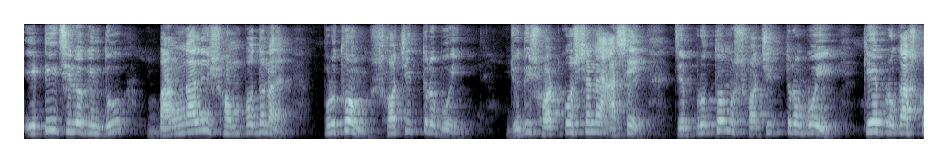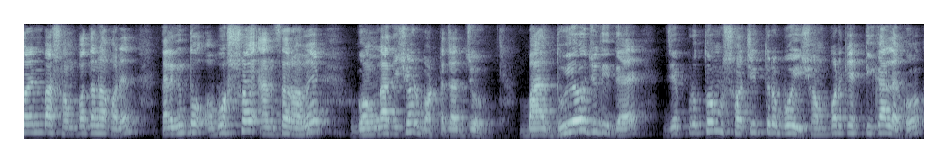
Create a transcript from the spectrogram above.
এটি ছিল কিন্তু বাঙালি সম্পাদনায় প্রথম সচিত্র বই। যদি শর্ট কোশ্চেনে আসে যে প্রথম সচিত্র বই কে প্রকাশ করেন বা সম্পাদনা করেন, তাহলে কিন্তু অবশ্যই অ্যান্সার হবে গঙ্গা কিশোর ভট্টাচার্য। বা দুয়েও যদি দেয় যে প্রথম সচিত্র বই সম্পর্কে টিকা লেখো,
